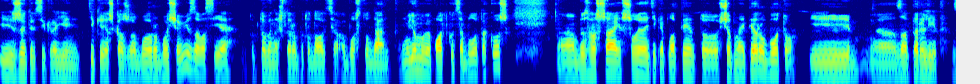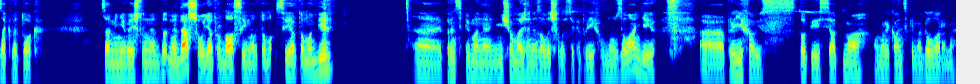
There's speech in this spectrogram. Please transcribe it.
і жити в цій країні. Тільки я ж кажу, або робоча віза у вас є, тобто ви знайшли роботодавця, або студент. В моєму випадку це було також без грошей. Що я тільки платив, то щоб знайти роботу і е, за переліт, за квиток. Це мені вийшло не, дешево, я продав свій, автом, свій автомобіль. Е, в принципі, в мене нічого майже не залишилося, як я приїхав в Нову Зеландію. Е, приїхав із 150 американськими доларами,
